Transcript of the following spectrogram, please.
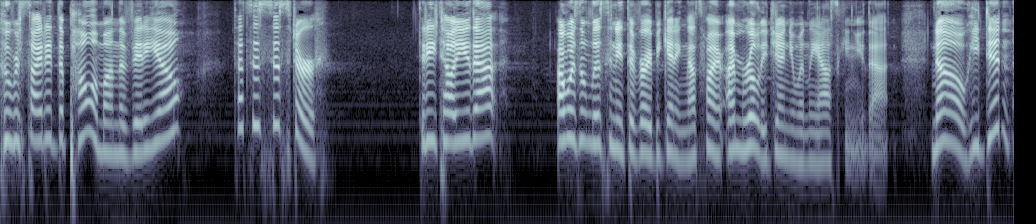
who recited the poem on the video, that's his sister. Did he tell you that? I wasn't listening at the very beginning. That's why I'm really genuinely asking you that. No, he didn't.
